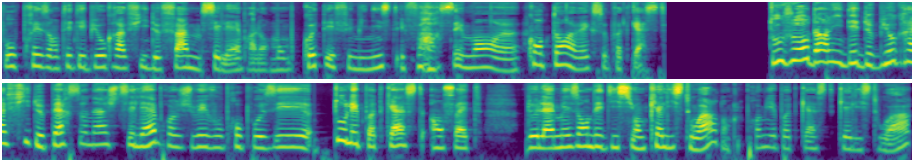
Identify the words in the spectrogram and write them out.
pour présenter des biographies de femmes célèbres. Alors mon côté féministe est forcément euh, content avec ce podcast. Toujours dans l'idée de biographie de personnages célèbres, je vais vous proposer tous les podcasts en fait de la maison d'édition Quelle Histoire, donc le premier podcast Quelle Histoire.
